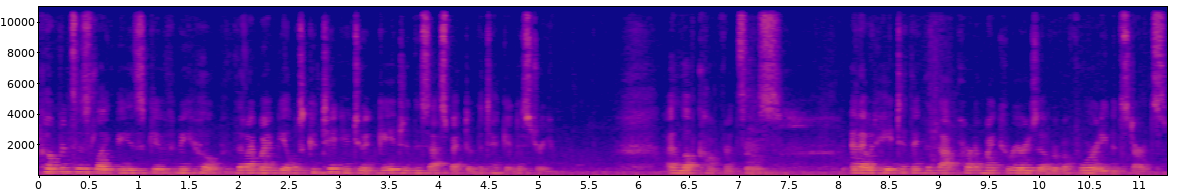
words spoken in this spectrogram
Conferences like these give me hope that I might be able to continue to engage in this aspect of the tech industry. I love conferences, and I would hate to think that that part of my career is over before it even starts.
